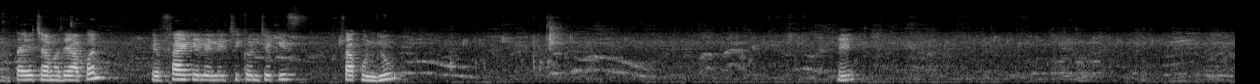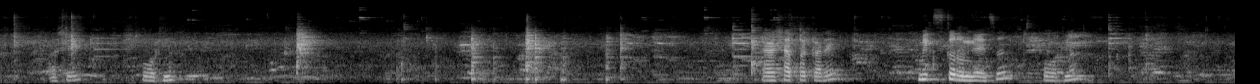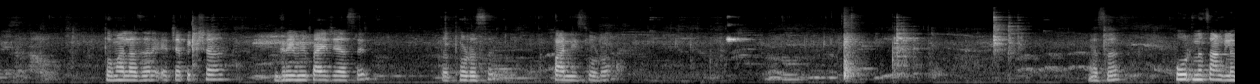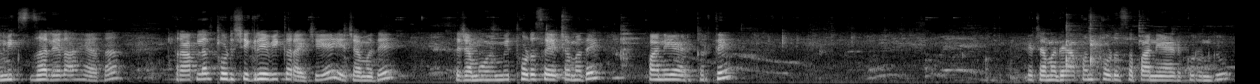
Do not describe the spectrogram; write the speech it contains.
आता याच्यामध्ये आपण हे फ्राय केलेले चिकनचे पीस टाकून घेऊ. हे. असे. पूर्ण. अशा प्रकारे मिक्स करून घ्यायचं पूर्ण. तुम्हाला जर याच्यापेक्षा ग्रेव्ही पाहिजे असेल तर थोडंसं पाणी सोडा. असं पूर्ण चांगलं मिक्स झालेलं आहे आता. तर आपल्याला थोडीशी ग्रेव्ही करायची आहे याच्यामध्ये. त्याच्यामुळे मी थोडंसं याच्यामध्ये पाणी ॲड करते. याच्यामध्ये आपण थोडंसं पाणी ॲड करून घेऊ.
